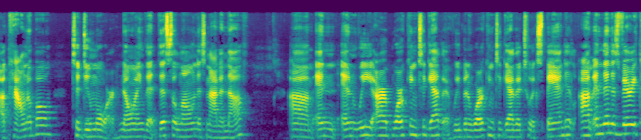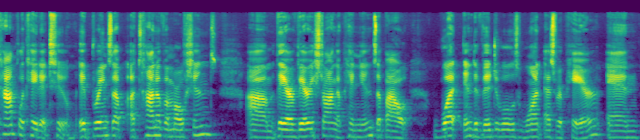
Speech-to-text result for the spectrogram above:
accountable to do more, knowing that this alone is not enough um, and and we are working together. We've been working together to expand it, um, and then it's very complicated too. It brings up a ton of emotions. Um, there are very strong opinions about what individuals want as repair, and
